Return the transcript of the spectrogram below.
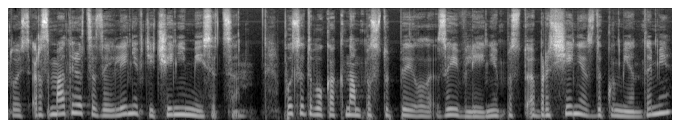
то есть рассматривается заявление в течение месяца. После того, как нам поступило заявление, обращение с документами,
